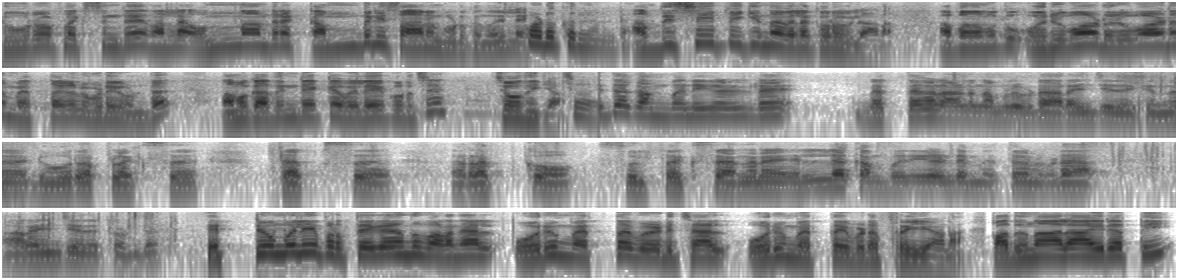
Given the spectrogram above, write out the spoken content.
ഡ്യൂറോഫ്ലെക്സിന്റെ നല്ല ഒന്നാം തരം കമ്പനി സാധനം കൊടുക്കുന്നത് അല്ലേ കൊടുക്കുന്നുണ്ട്. അതിശയിപ്പിക്കുന്ന വിലക്കുറവിലാണ്. അപ്പോൾ നമുക്ക് ഒരുപാട് ഒരുപാട് മെത്തകൾ ഇവിടെയുണ്ട് നമുക്ക് അതിന്റെയൊക്കെ വിലയെക്കുറിച്ച് ചോദിക്കാം. വിവിധ കമ്പനികളുടെ മെത്തകളാണ് നമ്മളിവിടെ അറേഞ്ച് ചെയ്തിരിക്കുന്നത് ഡ്യൂറോഫ്ലെക്സ് ടെപ്സ് റെപ്കോ സുൽഫെക്സ് അങ്ങനെ എല്ലാ കമ്പനികളുടെ മെത്തകൾ ഇവിടെ അറേഞ്ച് ചെയ്തിട്ടുണ്ട്. ഏറ്റവും വലിയ പ്രത്യേകത എന്ന് പറഞ്ഞാൽ ഒരു മെത്ത മേടിച്ചാൽ ഒരു മെത്ത ഇവിടെ ഫ്രീ ആണ്. പതിനാലായിരത്തി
